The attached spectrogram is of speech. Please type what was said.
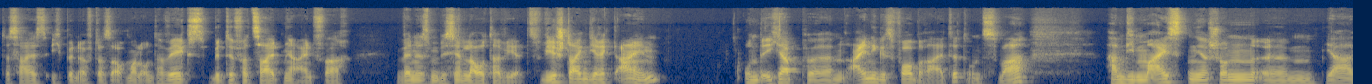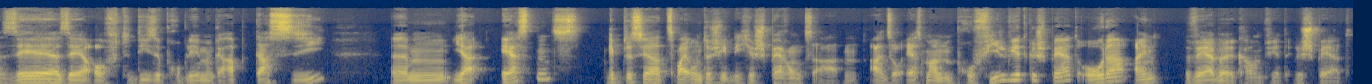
Das heißt, ich bin öfters auch mal unterwegs. Bitte verzeiht mir einfach, wenn es ein bisschen lauter wird. Wir steigen direkt ein und ich habe ähm, einiges vorbereitet. Und zwar haben die meisten ja schon ähm, ja sehr, sehr oft diese Probleme gehabt, dass sie ähm, ja erstens gibt es ja zwei unterschiedliche Sperrungsarten. Also erstmal ein Profil wird gesperrt oder ein Werbeaccount wird gesperrt.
